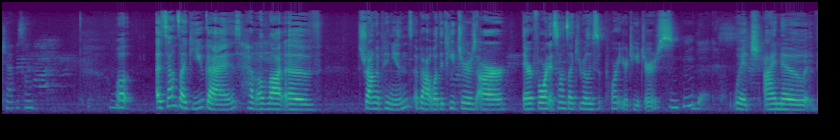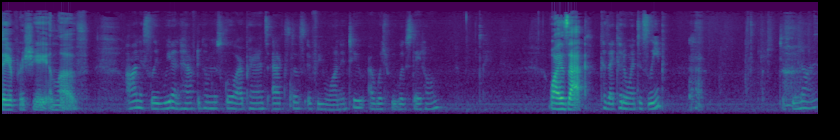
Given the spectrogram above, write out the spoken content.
to drive us home. Well, it sounds like you guys have a lot of strong opinions about what the teachers are there for, and it sounds like you really support your teachers, Mm-hmm. Yes. which I know they appreciate and love. Honestly, we didn't have to come to school. Our parents asked us if we wanted to. I wish we would have stayed home Why is that? because I could have went to sleep. Just being honest.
